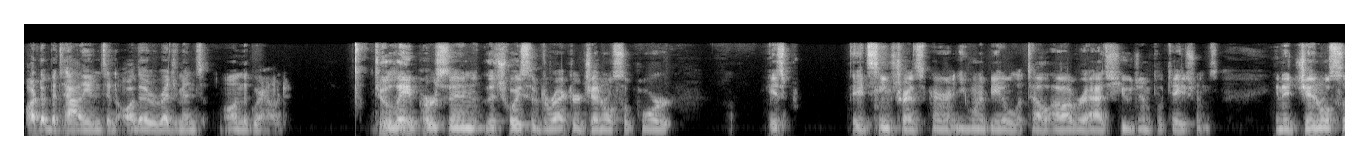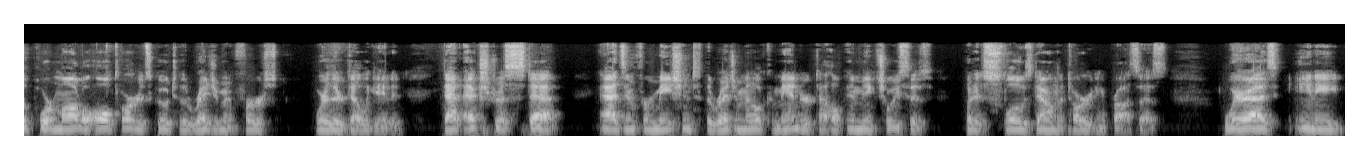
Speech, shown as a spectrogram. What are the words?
other battalions and other regiments on the ground. To a layperson, the choice of direct or general support is it seems transparent. You want to be able to tell. However, it has huge implications. In a general support model, all targets go to the regiment first, where they're delegated. That extra step adds information to the regimental commander to help him make choices, but it slows down the targeting process. Whereas in a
